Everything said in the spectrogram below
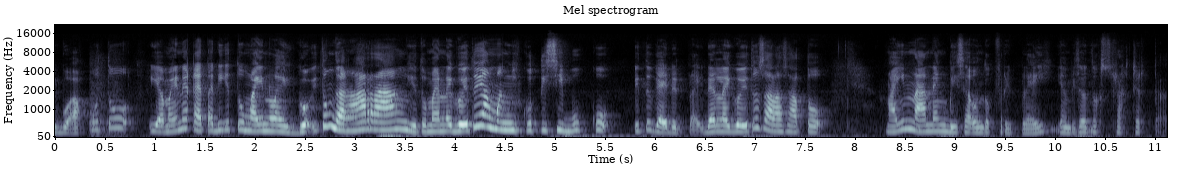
ibu aku tuh ya mainnya kayak tadi itu main Lego itu nggak ngarang gitu. Main Lego itu yang mengikuti si buku itu guided play. Dan Lego itu salah satu mainan yang bisa untuk free play, yang bisa untuk structured play.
